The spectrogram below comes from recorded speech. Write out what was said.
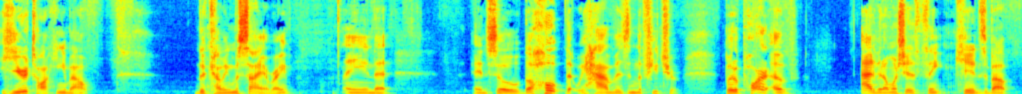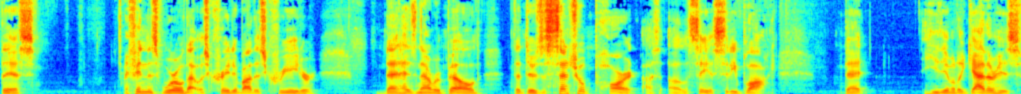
here talking about the coming Messiah, right? And that and so the hope that we have is in the future. But a part of Advent, I want you to think, kids, about this. If in this world that was created by this creator that has now rebelled, that there's a central part, uh, uh, let's say a city block, that he's able to gather his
